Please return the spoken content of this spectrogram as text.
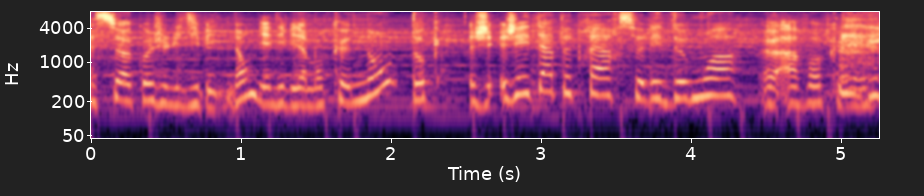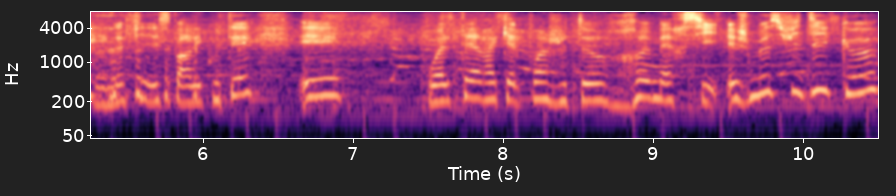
ce à quoi je lui dis Mais non, bien évidemment que non. Donc, j'ai j'ai été à peu près harcelée deux mois euh, avant que je ne finisse par l'écouter. Et Walter, à quel point je te remercie. Et je me suis dit que.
